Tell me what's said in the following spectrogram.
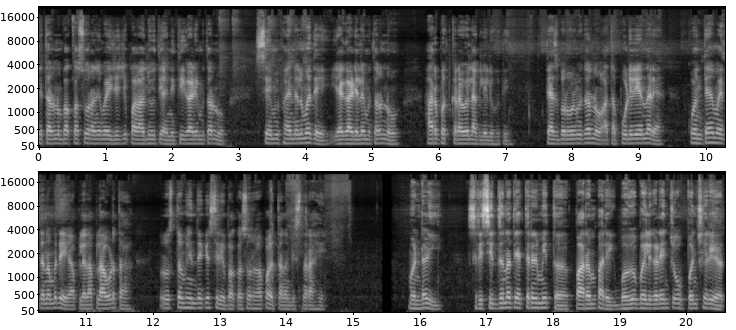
मित्रांनो बाकासूर आणि बैजेची पळाली होती आणि ती गाडी मित्रांनो सेमीफायनलमध्ये या गाडीला मित्रांनो हार पत्करावी लागलेली होती. त्याचबरोबर मित्रांनो आता पुढील येणाऱ्या कोणत्या मैदानामध्ये आपल्याला आपला आवडता रुस्तम हिंद केसरी बाकासूर हा पळताना दिसणार आहे. मंडळी श्री सिद्धनाथ यात्रेनिमित्त पारंपरिक भव्य बैलगाड्यांची ओपन शर्यत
